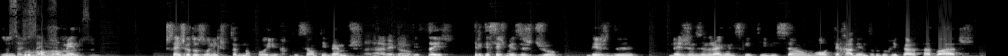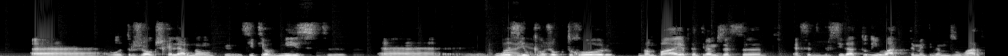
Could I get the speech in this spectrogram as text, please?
e Ou seja, sem provavelmente jogadores únicos. 100 jogadores únicos, portanto não foi repetição, tivemos Ah, legal. 36, 36 mesas de jogo, desde Dungeons and Dragons quinta edição ao Terra Dentro do Ricardo Tavares, ah, outros jogos, se calhar não, City of Mist, ah, o. Asilo, que é um jogo de terror, Vampire, portanto tivemos essa, essa diversidade, e o ARP, também tivemos um ARP,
